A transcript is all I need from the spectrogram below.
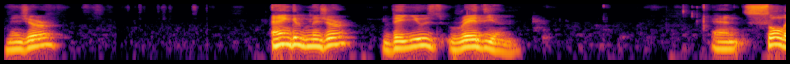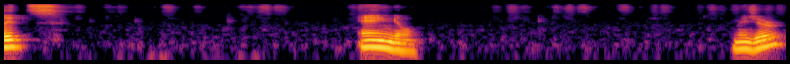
measure angle measure, they used radian. And solids angle measure,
